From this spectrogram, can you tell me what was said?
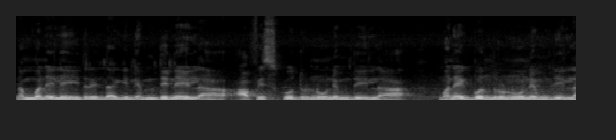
ನಮ್ಮ ಮನೇಲಿ ಇದರಿಂದಾಗಿ ನೆಮ್ಮದಿನೇ ಇಲ್ಲ. ಆಫೀಸ್ಗೆ ಹೋದ್ರೂ ನೆಮ್ಮದಿ ಇಲ್ಲ. ಮನೆಗೆ ಬಂದ್ರೂ ನೆಮ್ಮದಿ ಇಲ್ಲ.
